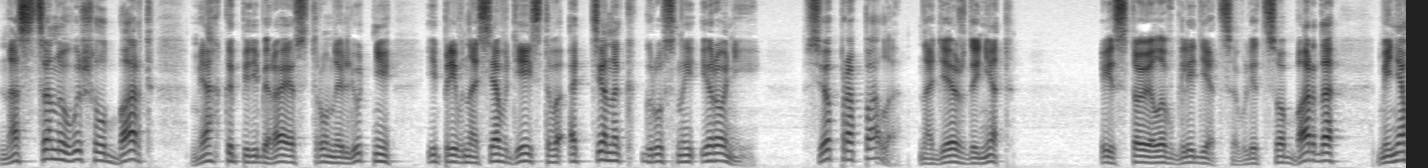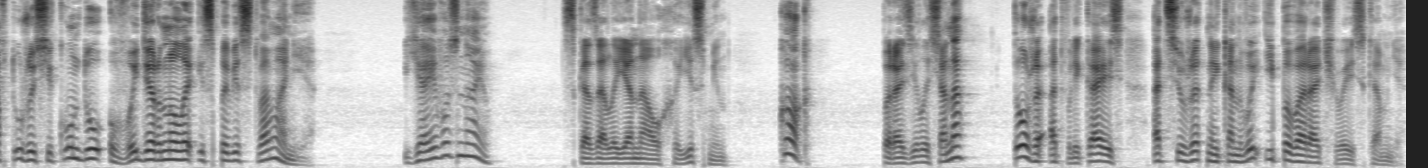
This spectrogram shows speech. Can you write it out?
На сцену вышел Барт, мягко перебирая струны лютни и привнося в действо оттенок грустной иронии. Все пропало, надежды нет. И стоило вглядеться в лицо Барда, меня в ту же секунду выдернуло из повествования. «Я его знаю», — сказала я на ухо Ясмин. «Как?» — поразилась она, тоже отвлекаясь от сюжетной канвы и поворачиваясь ко мне.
